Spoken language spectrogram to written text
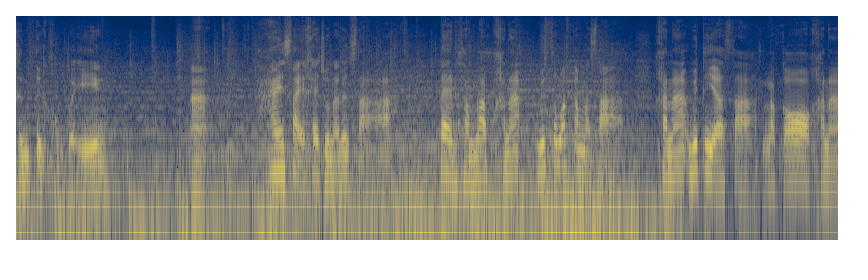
ขึ้นตึกของตัวเองอะให้ใส่แค่ชุดนักศึกษา แต่สำหรับคณะวิศวกรรมศาสตร์ คณะวิทยาศาสตร์ แล้วก็คณะ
